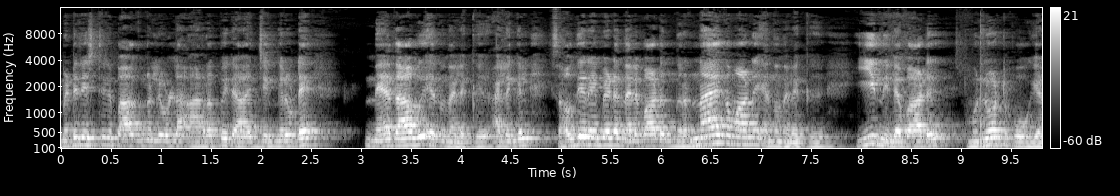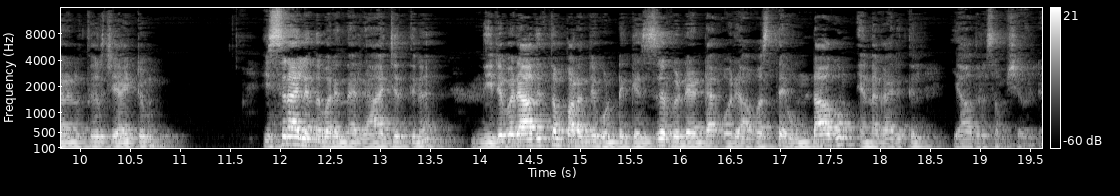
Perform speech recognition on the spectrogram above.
മിഡിൽ ഈസ്റ്റ് ഭാഗങ്ങളിലുള്ള അറബ് രാജ്യങ്ങളുടെ നേതാവ് എന്ന നിലയ്ക്ക് അല്ലെങ്കിൽ സൗദി അറേബ്യയുടെ നിലപാട് നിർണായകമാണ് എന്ന നിലയ്ക്ക് ഈ നിലപാട് മുന്നോട്ട് പോവുകയാണെങ്കിൽ തീർച്ചയായിട്ടും ഇസ്രായേൽ എന്ന് പറയുന്ന രാജ്യത്തിന് നിരപരാധിത്വം പറഞ്ഞുകൊണ്ട് ഗസ വിടേണ്ട ഒരു അവസ്ഥ ഉണ്ടാകും എന്ന കാര്യത്തിൽ യാതൊരു സംശയവുമില്ല.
